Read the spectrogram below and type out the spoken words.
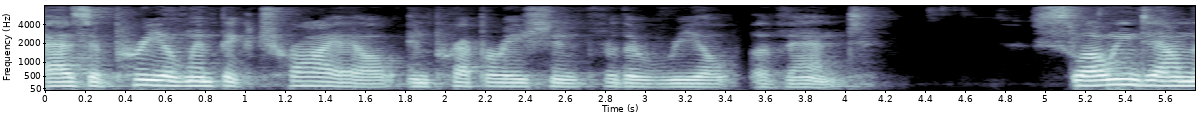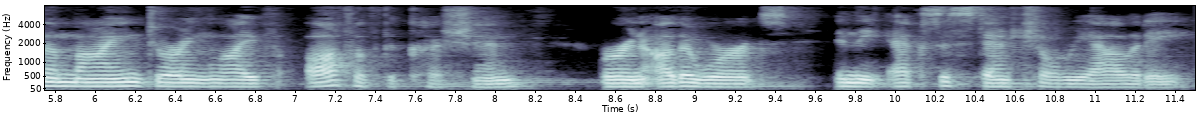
as a pre Olympic trial in preparation for the real event. Slowing down the mind during life off of the cushion, or in other words, in the existential reality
